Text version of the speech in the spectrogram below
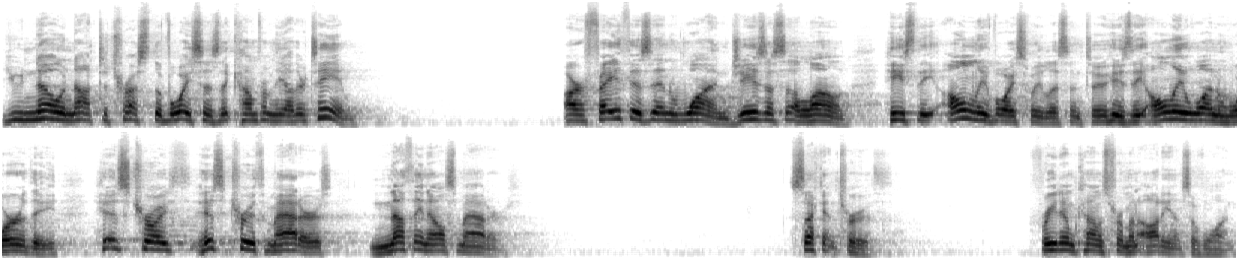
you know not to trust the voices that come from the other team. Our faith is in one, Jesus alone. He's the only voice we listen to, He's the only one worthy. His truth, his truth matters, nothing else matters. Second truth freedom comes from an audience of one.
